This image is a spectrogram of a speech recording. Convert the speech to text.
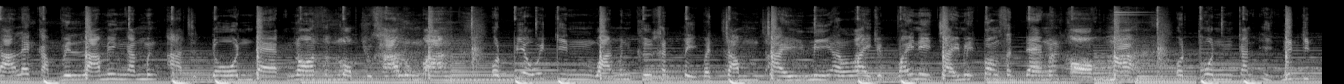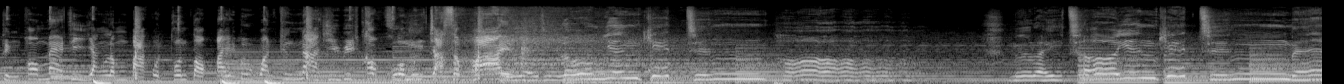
ลาแลกกับเวลาไม่งั้นมึงอาจจะ โดนแดกนอนสลบอยู่คาโรงพยาบาลอดเปรี้ยวไว้กินหวานมันคือคติประจำใจ มีอะไรเก็บไว้ในใจไม่ต้องแสดงมันออกมา อดทนกันอีกนิดคิดถึงพ่อแม่ที่ยังลำบากอดทนต่อไปเพื่อวันข้างหน้าชีวิตครอบครัวมึงจะสบายเลยที่ลมยังคิดถึงพ่อ เมื่อไรเธอยังคิดถึงแม่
